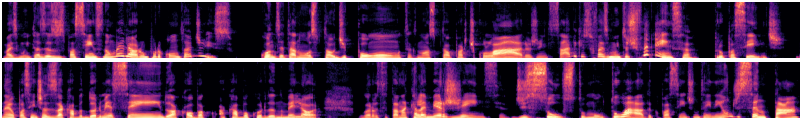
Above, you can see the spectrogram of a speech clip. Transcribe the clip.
mas muitas vezes os pacientes não melhoram por conta disso. Quando você está num hospital de ponta, num hospital particular, a gente sabe que isso faz muita diferença para o paciente, né? O paciente às vezes acaba adormecendo, acaba, acaba acordando melhor. Agora você está naquela emergência, de susto, multuado, que o paciente não tem nem onde sentar.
